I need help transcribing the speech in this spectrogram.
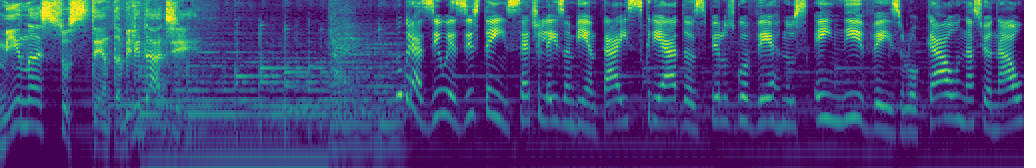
Minas Sustentabilidade. No Brasil, existem sete leis ambientais criadas pelos governos em níveis local, nacional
